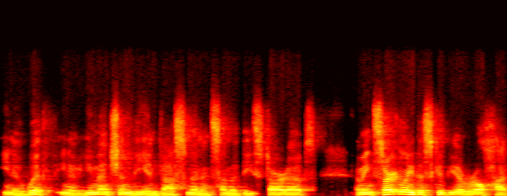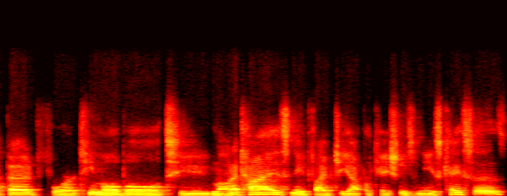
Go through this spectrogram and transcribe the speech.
you know, with you know, you mentioned the investment in some of these startups. I mean, certainly this could be a real hotbed for T-Mobile to monetize new 5G applications and use cases.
